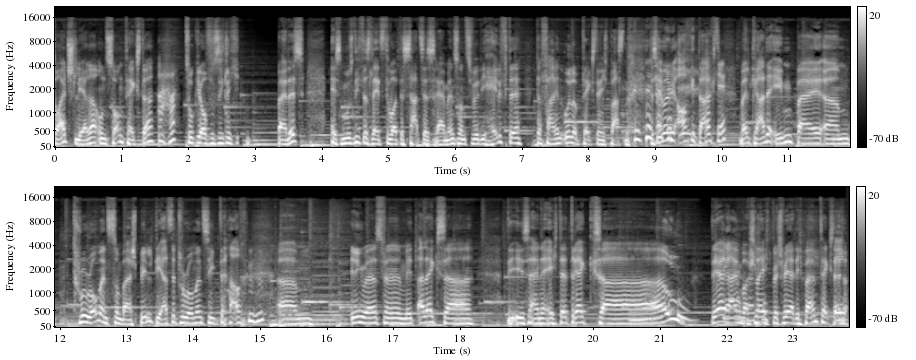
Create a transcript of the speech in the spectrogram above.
Deutschlehrer und Songtexter. Aha. Zuki offensichtlich beides. Es muss nicht das letzte Wort des Satzes reimen, sonst würde die Hälfte der Fahren Urlaub-Texte nicht passen. Das haben wir nämlich auch gedacht, Okay. weil gerade eben bei ähm, True Romance zum Beispiel, die erste True Romance singt da auch ähm, irgendwas mit Alexa, die ist eine echte Drecksau. Uh, der Reim war schlecht, beschwer dich beim Text. Also,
